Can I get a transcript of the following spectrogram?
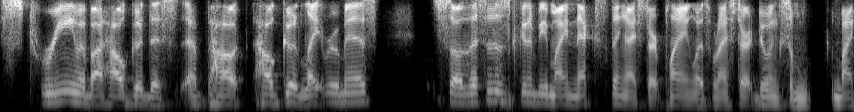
scream about how good this, about how good Lightroom is. So this is going to be my next thing I start playing with when I start doing some my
